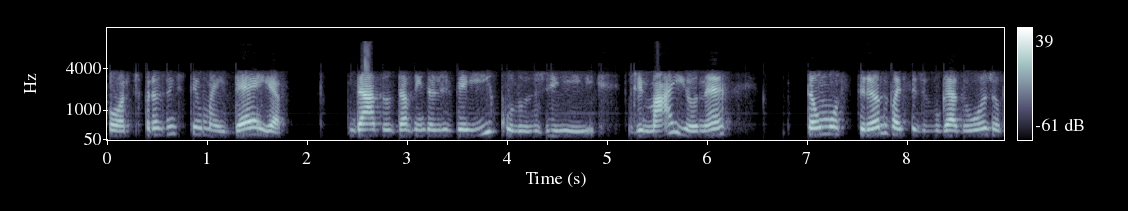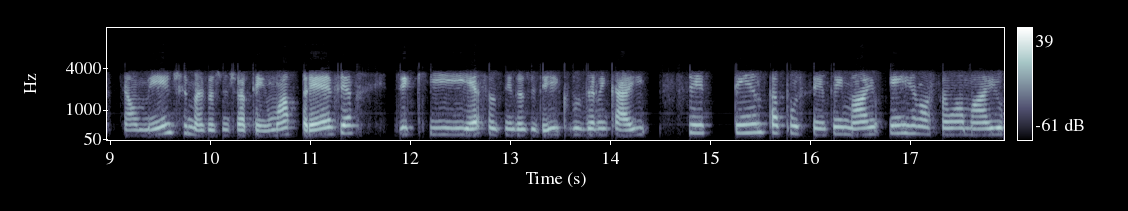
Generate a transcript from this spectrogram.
forte. Para a gente ter uma ideia, dados da venda de veículos de, de maio, né? Estão mostrando, vai ser divulgado hoje oficialmente, mas a gente já tem uma prévia de que essas vendas de veículos devem cair 70% em maio em relação a maio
